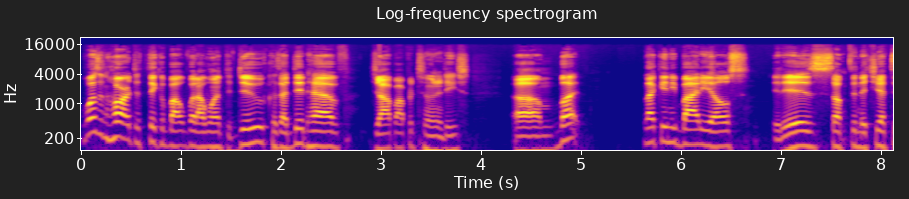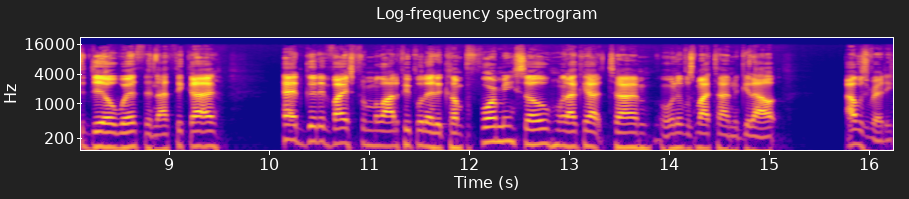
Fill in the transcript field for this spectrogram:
wasn't hard to think about what I wanted to do because I did have job opportunities. Um, but like anybody else, it is something that you have to deal with. And I think I had good advice from a lot of people that had come before me. So when I got time, when it was my time to get out, I was ready.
